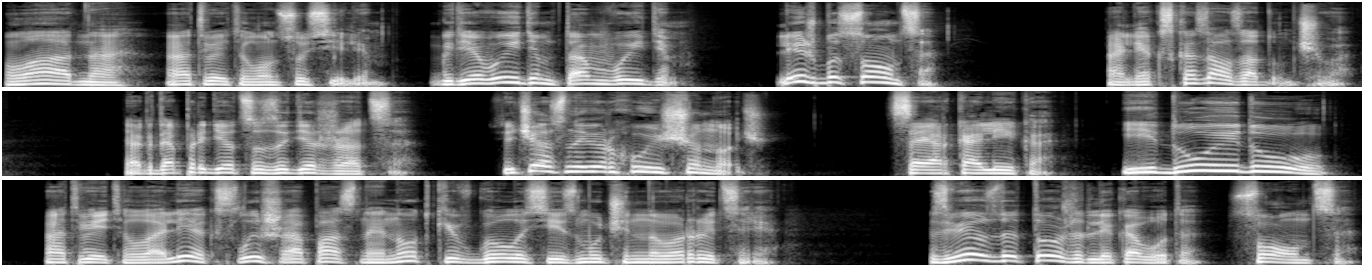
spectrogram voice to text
"Ладно", ответил он с усилием. "Где выйдем, там выйдем. Лишь бы солнце". Олег сказал задумчиво: "Тогда придется задержаться. Сейчас наверху еще ночь. Сэр Калика. Иду, иду, ответил Олег, слыша опасные нотки в голосе измученного рыцаря. Звезды тоже для кого-то, солнце.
